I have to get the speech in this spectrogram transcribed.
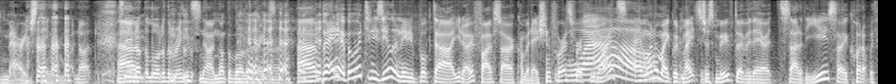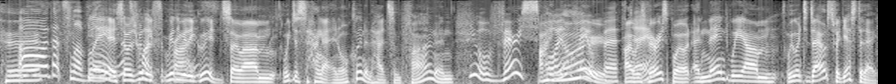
marriage thing and whatnot. So you're Um, not the Lord of the Rings? no, I'm not the Lord of the Rings. um, but anyway, but we went to New Zealand and he booked, uh, you know, five star accommodation for us for a few nights. And one of my good mates just moved over there at the start of the year, so I caught up with her. Oh, that's lovely. Yeah, so it was really, really, really good. So um, we just hung out in Auckland and had some fun, and You were very spoiled I know for your birthday. I was very spoiled. And then we um we went to Daylesford yesterday.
